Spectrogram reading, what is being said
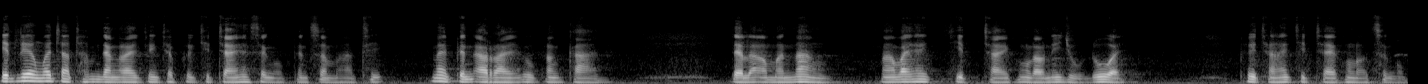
คิดเรื่องว่าจะทำอย่างไร จึงจะฝึกจิตใจให้สงบเป็นสมาธิ ไม่เป็นอะไรรูปร่างกายแต่เราเอามานั่ง มาไว้ให้จิตใจของเรานี่อยู่ด้วย เพื่อจะให้จิตใจของเราสงบ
